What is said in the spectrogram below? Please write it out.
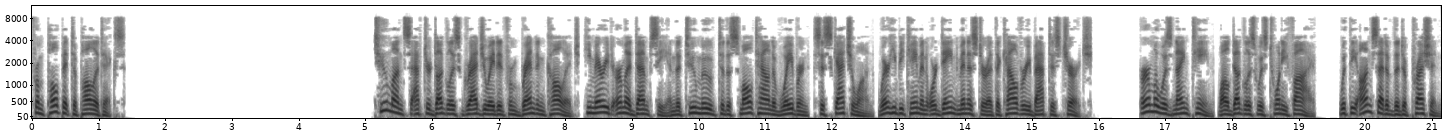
From pulpit to politics Two months after Douglas graduated from Brandon College, he married Irma Dempsey and the two moved to the small town of Weyburn, Saskatchewan, where he became an ordained minister at the Calvary Baptist Church. Irma was 19, while Douglas was 25. With the onset of the Depression,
